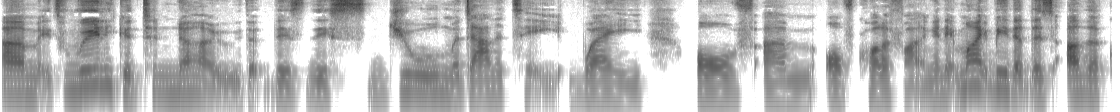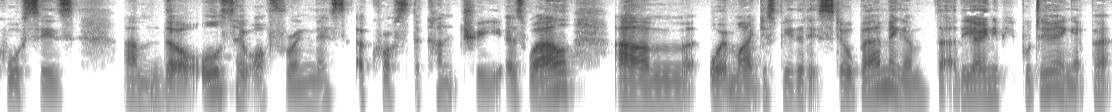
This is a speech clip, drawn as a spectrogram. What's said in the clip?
Um, it's really good to know that there's this dual modality way of um, of qualifying. And it might be that there's other courses um, that are also offering this across the country as well, um, or it might just be that it's still Birmingham that are the only people doing it. But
